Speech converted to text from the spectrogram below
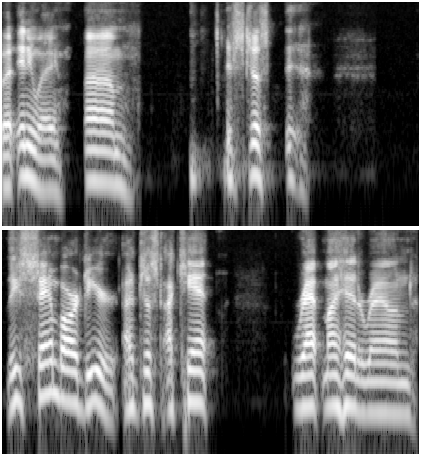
But anyway, um, it's just eh, these sambar deer. I just I can't wrap my head around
